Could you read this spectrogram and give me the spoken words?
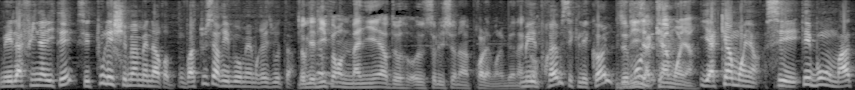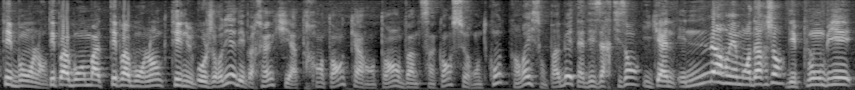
Mais la finalité, c'est tous les chemins mènent à Rome. On va tous arriver au même résultat. Donc il y a différentes manières de euh, solutionner un problème, on est bien d'accord. Mais le problème, c'est que l'école il n'y a qu'un moyen. Il n'y a qu'un moyen. C'est t'es bon en maths, t'es bon en langue. T'es pas bon en maths, t'es pas bon en langue, t'es nul. Aujourd'hui, il y a des personnes qui, à 30 ans, 40 ans, 25 ans, se rendent compte qu'en vrai, ils sont pas bêtes. T'as des artisans, ils gagnent énormément d'argent. Des plombiers,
